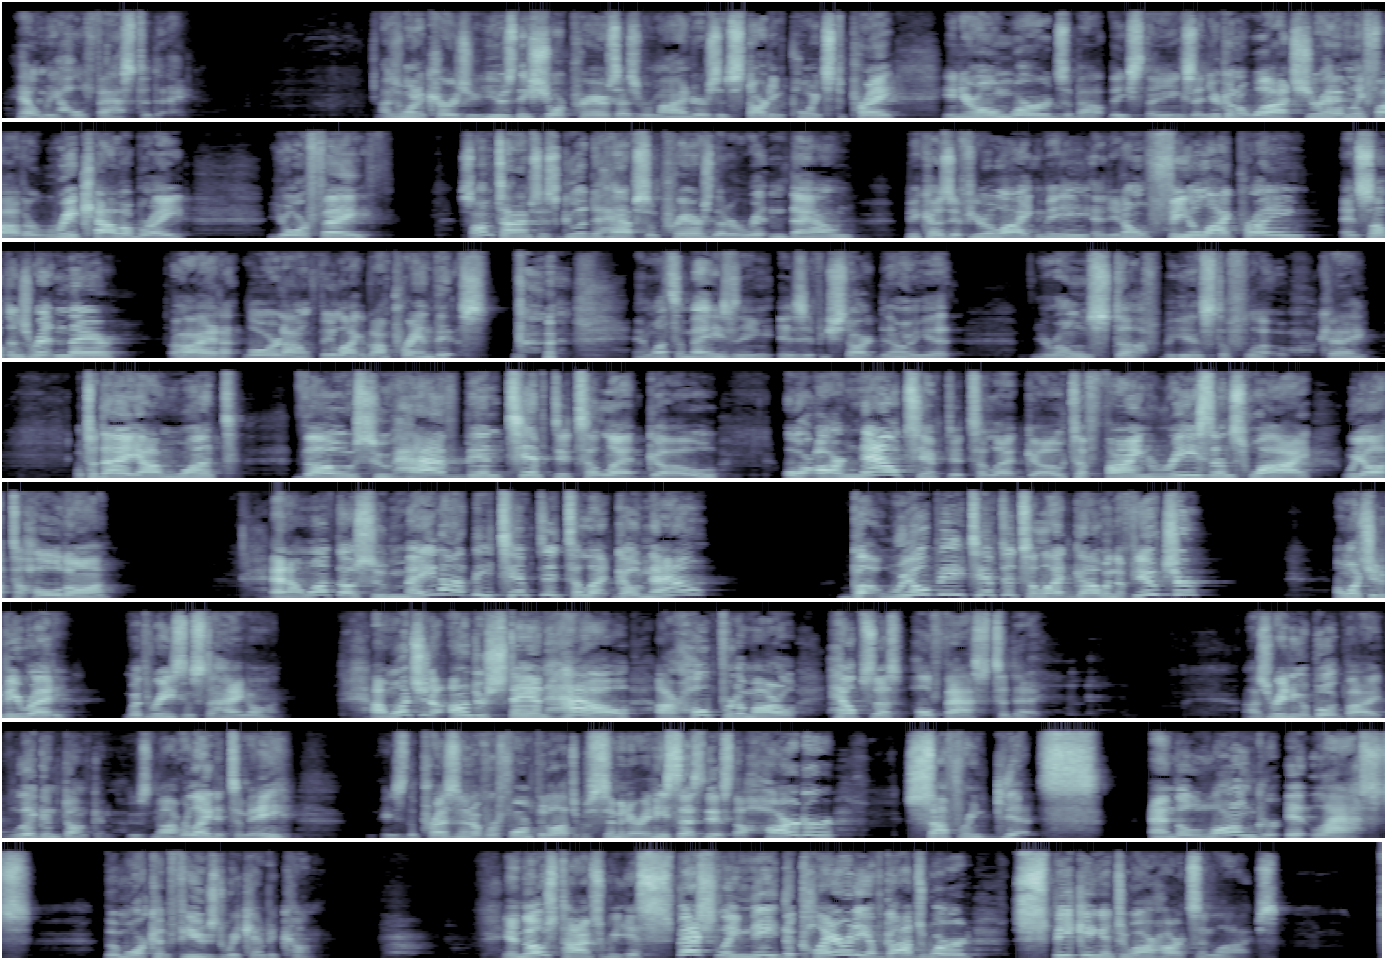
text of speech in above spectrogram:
help me hold fast today. I just want to encourage you use these short prayers as reminders and starting points to pray in your own words about these things. And you're going to watch your Heavenly Father recalibrate your faith. Sometimes it's good to have some prayers that are written down because if you're like me and you don't feel like praying and something's written there, all right, Lord, I don't feel like it, but I'm praying this. and what's amazing is if you start doing it, your own stuff begins to flow, okay? Well, today I want those who have been tempted to let go or are now tempted to let go to find reasons why we ought to hold on. And I want those who may not be tempted to let go now, but will be tempted to let go in the future, I want you to be ready with reasons to hang on. I want you to understand how our hope for tomorrow helps us hold fast today. I was reading a book by Ligon Duncan, who's not related to me, He's the president of Reformed Theological Seminary, and he says this the harder suffering gets and the longer it lasts, the more confused we can become. In those times, we especially need the clarity of God's word speaking into our hearts and lives.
